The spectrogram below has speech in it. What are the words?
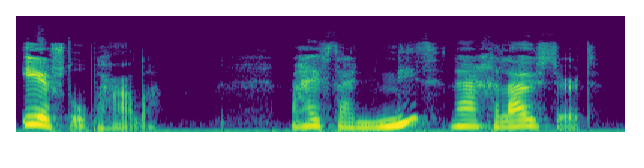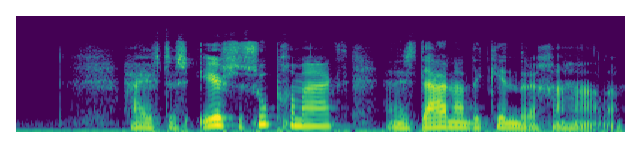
eerst ophalen. Maar hij heeft daar niet naar geluisterd. Hij heeft dus eerst de soep gemaakt en is daarna de kinderen gaan halen.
